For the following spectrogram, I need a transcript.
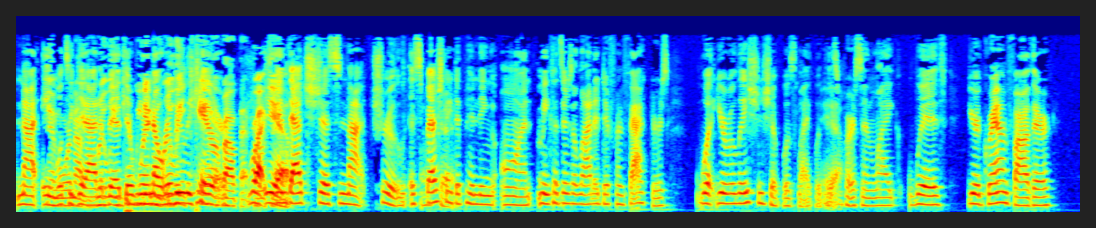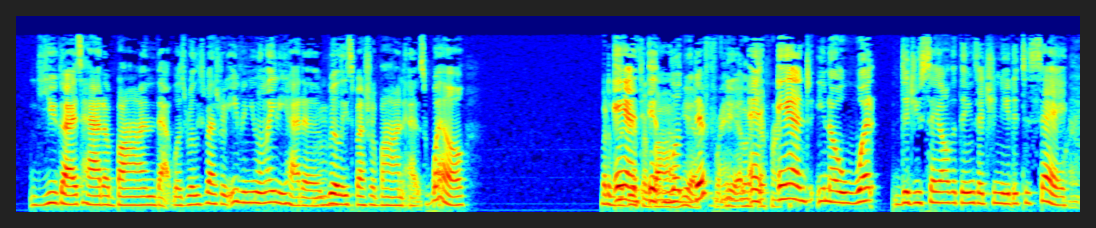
not able to not get out really- of bed, then we not really really, care care about that Right, person. yeah. And that's just not true, especially Okay. depending on, I mean, because there's a lot of different factors. What your relationship was like with this person, like with your grandfather, you guys had a bond that was really special. Even you and Lady had a Mm-hmm. really special bond as well. But it was a And different it bond. looked yeah. different. Yeah, it looked and, different. and, you know, what did you say all the things that you needed to say? Right.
